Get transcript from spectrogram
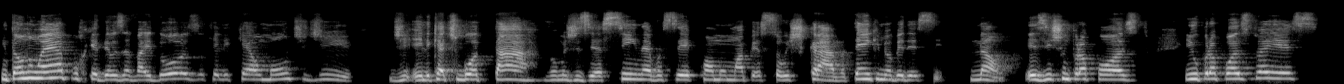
Então, não é porque Deus é vaidoso que ele quer um monte de de, ele quer te botar, vamos dizer assim, né, você como uma pessoa escrava, tem que me obedecer. Não, existe um propósito. E o propósito é esse.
